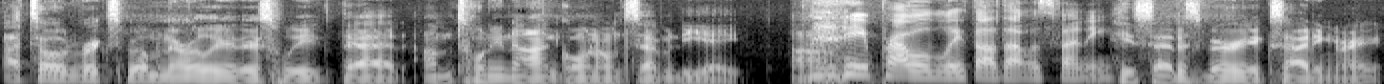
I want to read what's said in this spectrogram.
I told Rick Spielman earlier this week that I'm 29 going on 78. Um, he probably thought that was funny. he said it's very exciting, right?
